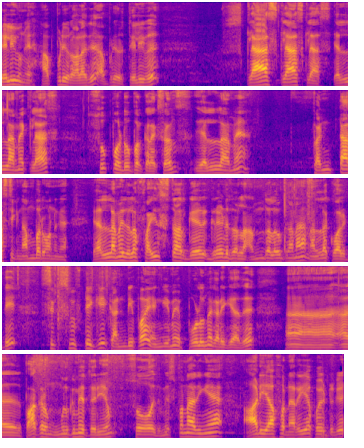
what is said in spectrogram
தெளிவுங்க. அப்படி ஒரு அழகு அப்படி ஒரு தெளிவு. Class class class. எல்லாமே கிளாஸ். Super duper collections. எல்லாமே ஃபென்டாஸ்டிக் நம்பர் ஒன்னுங்க எல்லாமே இதில் ஃபைவ் ஸ்டார் கிரே கிரேடு தரலாம் அந்த அளவுக்கான நல்ல குவாலிட்டி சிக்ஸ் ஃபிஃப்டிக்கு கண்டிப்பாக எங்கேயுமே எப்பொழுதுமே கிடைக்காது. பார்க்குற உங்களுக்குமே தெரியும். ஸோ இது மிஸ் பண்ணாதீங்க. ஆடி ஆஃபர் நிறைய போயிட்டுருக்கு.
